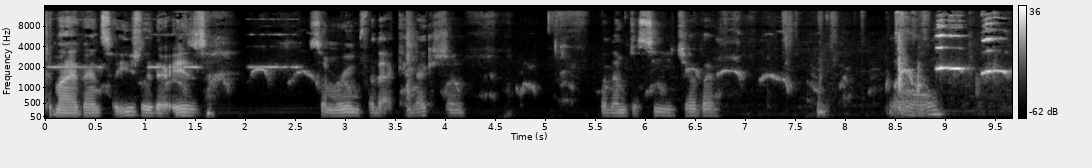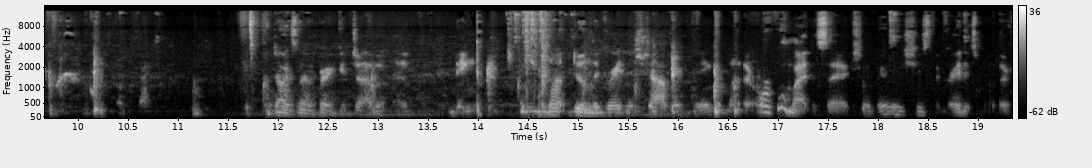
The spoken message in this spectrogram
to my event. So usually there is some room for that connection for them to see each other. Well, the dog's not a very good job of being not doing the greatest job of being a mother. Or who am I to say actually? Maybe she's the greatest mother.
